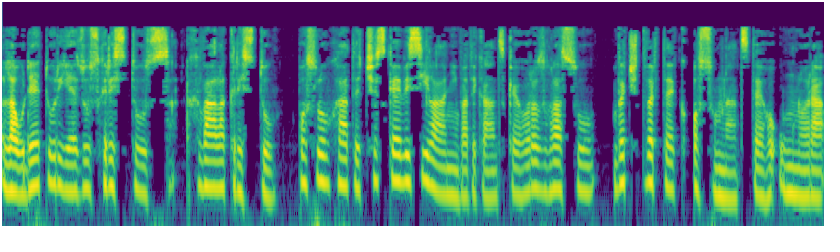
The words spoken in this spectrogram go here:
Laudetur Jezus Christus, chvála Kristu. Posloucháte české vysílání Vatikánského rozhlasu ve čtvrtek 18. února.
